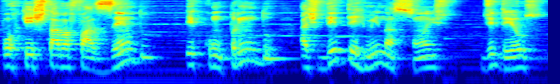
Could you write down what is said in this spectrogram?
porque estava fazendo e cumprindo as determinações de Deus.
